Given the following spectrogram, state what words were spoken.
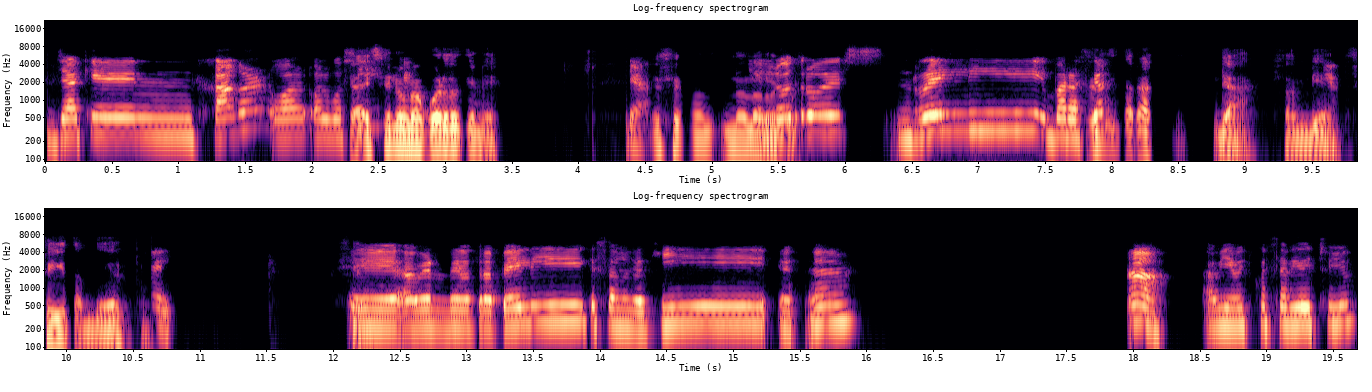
Jaqen Hagar o, al- o algo así. Ya, ese no que- me acuerdo quién es. Ya. Ese no, no lo el recuerdo. otro es Renly Baratheon. Ya, también. Sí, también. Sí. Eh, a ver, de otra peli que salga de aquí. eh, eh. Ah, había, ¿cuál te había dicho yo?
